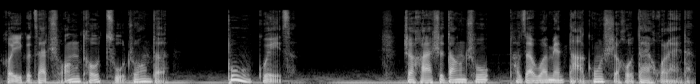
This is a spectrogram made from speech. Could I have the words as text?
和一个在床头组装的布柜子，这还是当初他在外面打工时候带回来的。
